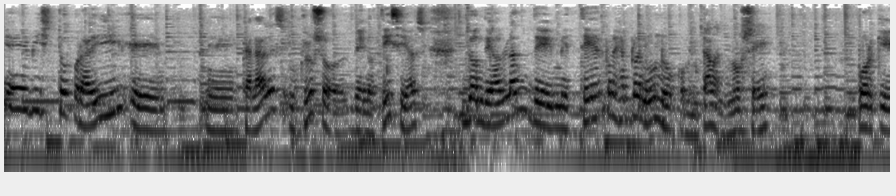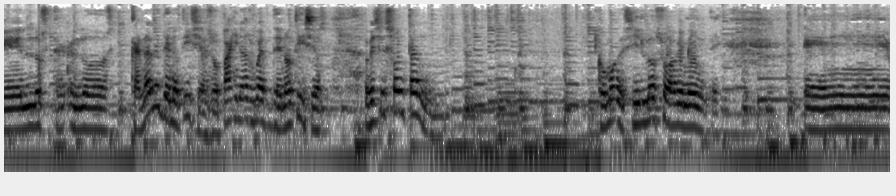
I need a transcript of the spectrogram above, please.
he, visto por ahí eh, canales, incluso de noticias, donde hablan de meter, por ejemplo, en uno, comentaban, no sé, porque los, los canales de noticias o páginas web de noticias a veces son tan, ¿cómo decirlo suavemente? Eh,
